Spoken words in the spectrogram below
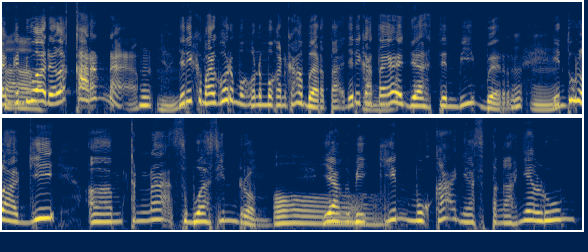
yang kedua adalah karena Mm-mm. jadi kemarin gue menemukan kabar tak. Jadi katanya Justin Bieber Mm-mm. itu lagi em, kena sebuah sindrom Oh. yang bikin mukanya setengahnya lumpuh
